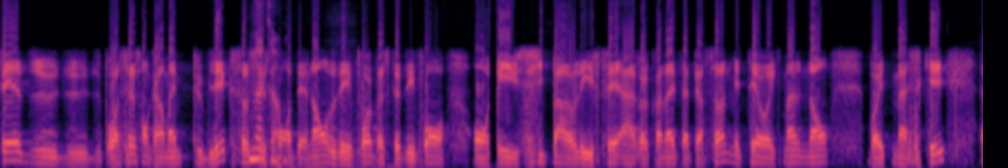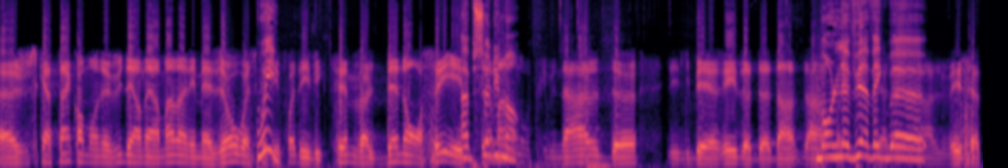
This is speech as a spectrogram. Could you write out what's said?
faits du, du, procès sont quand même publics. Ça, c'est ce qu'on dénonce des fois parce que des fois on, réussit par les faits à reconnaître la personne, mais théoriquement le nom va être masqué euh, jusqu'à temps, comme on a vu dernièrement dans les médias, où est-ce que des fois des victimes veulent dénoncer et demandent au tribunal de les libérer de, dans, dans bon, on l'a vu avec euh, cette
